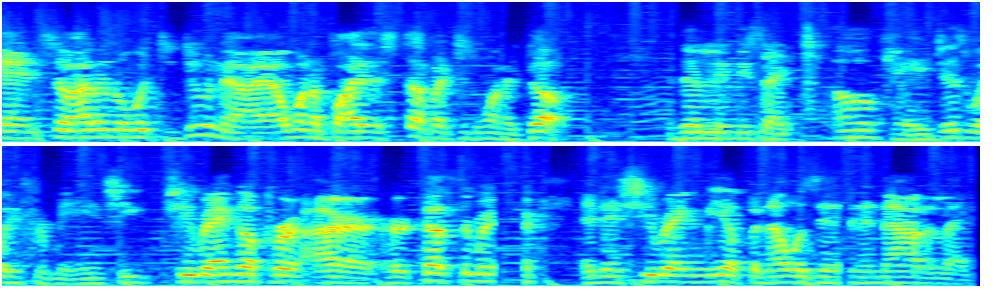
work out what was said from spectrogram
and so I don't know what to do now. I, I want to buy this stuff. I just want to go. And then Lindy's like, okay, just wait for me. And she she rang up her our, her customer, and then she rang me up, and I was in and out in like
